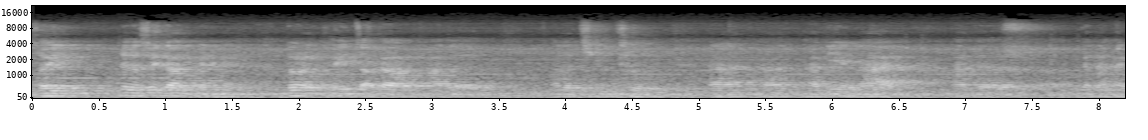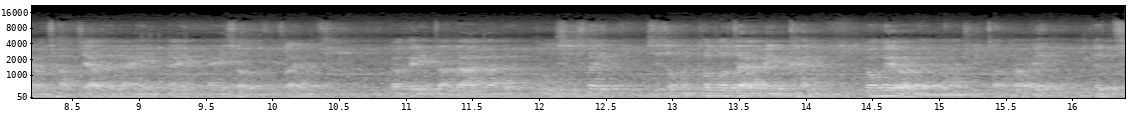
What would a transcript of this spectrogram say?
所以这个隧道里面里面很多人可以找到他的他的青春，啊啊他恋爱，他的跟他朋友吵架的那一那那一首专辑，都可以找到他的故事。所以其实我们偷偷在那边看，都会有人啊去找到哎一个字，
